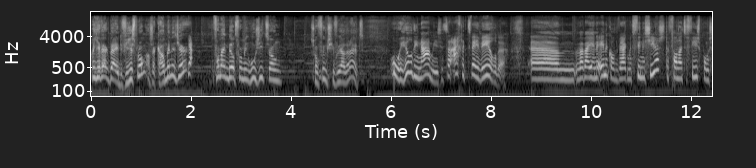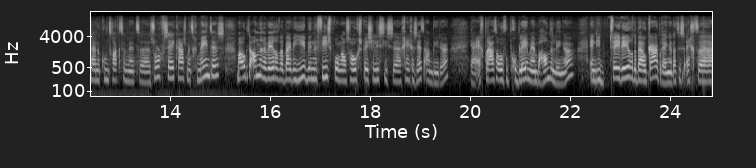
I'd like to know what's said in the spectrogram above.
Want je werkt bij de Viersprong als accountmanager. Ja. Voor mijn beeldvorming, hoe ziet zo'n zo'n functie voor jou eruit? Oeh, heel dynamisch. Het zijn eigenlijk twee werelden. Ehm, waarbij je aan de ene kant werkt met financiers. De- Vanuit de Viersprong zijn er contracten met eh, zorgverzekeraars, met gemeentes. Maar ook de andere wereld waarbij we hier binnen Viersprong als hoogspecialistische GGZ-aanbieder... Ja, echt praten over problemen en behandelingen. En die twee werelden bij elkaar brengen, dat is echt eh,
